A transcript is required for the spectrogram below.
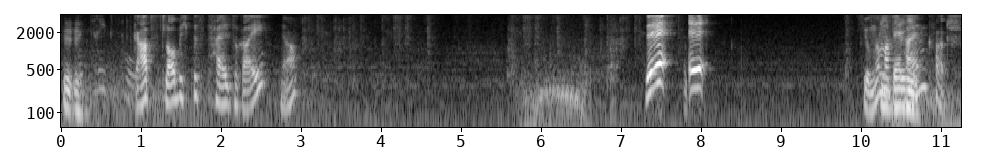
Betriebshof. gab es, glaube ich, bis Teil 3, ja. Äh, äh. Junge, mach Berlin. keinen Quatsch.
